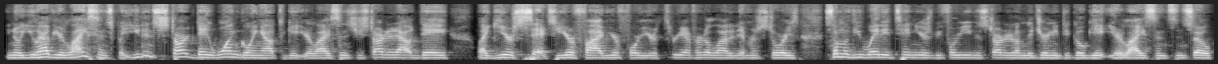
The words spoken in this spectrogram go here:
you know, you have your license, but you didn't start day one going out to get your license. You started out day like year six, year five, year four, year three. I've heard a lot of different stories. Some of you waited 10 years before you even started on the journey to go get your license. And so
